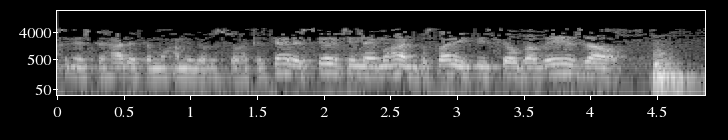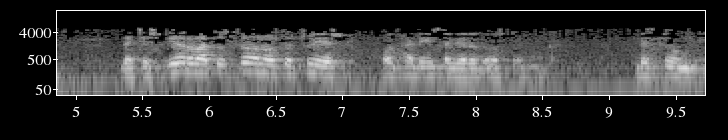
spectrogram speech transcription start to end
značenje šehadeta Muhammedu Rasula. Kad kaže svjedočim da je Muhammed poslanik ti se obavezao da ćeš vjerovati u sve ono što čuješ od hadisa vjerodostojnog. Bez sumnje.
